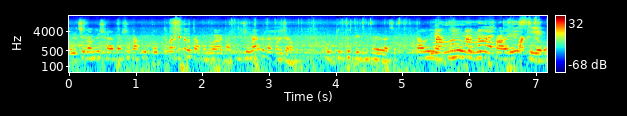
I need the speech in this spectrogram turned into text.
বলছিলাম যে সাড়ে দশটা তাড়াতাড়ি করতে পারছি তো তারপর ওরা তাড়াতাড়ি চলে আসবে তারপরে যাব। উঠতে উঠতে দেরি হয়ে গেছে। তাও ওই এখনই ওকে একটু খাওয়াইয়ে পাঠিয়ে দেবো।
